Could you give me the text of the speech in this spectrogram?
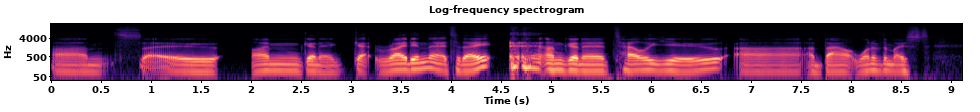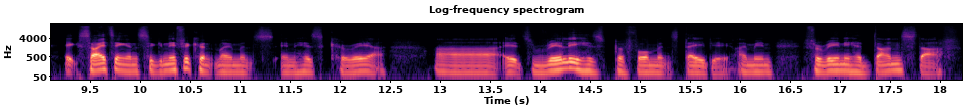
Um, so I'm going to get right in there today. I'm going to tell you uh, about one of the most exciting and significant moments in his career. Uh, it's really his performance debut. I mean, Farini had done stuff.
